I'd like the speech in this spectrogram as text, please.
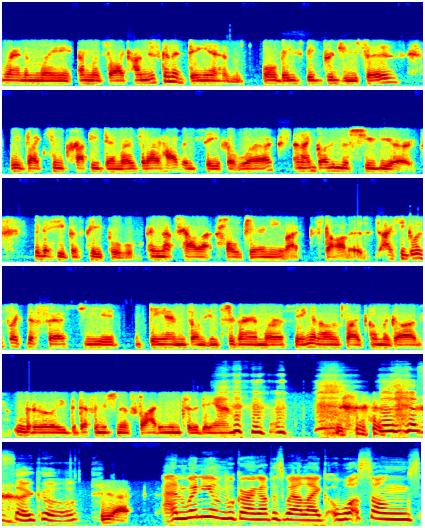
randomly and was like, I'm just going to DM all these big producers with like some crappy demos that I have and see if it works. And I got in the studio with a heap of people, and that's how that whole journey like started. I think it was like the first year DMs on Instagram were a thing, and I was like, oh my god, literally the definition of sliding into the DM. That's so cool. Yeah, And when you were growing up as well, like what songs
